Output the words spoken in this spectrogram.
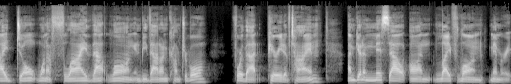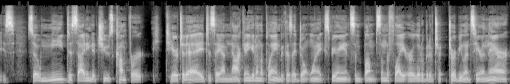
I don't want to fly that long and be that uncomfortable for that period of time. I'm going to miss out on lifelong memories. So, me deciding to choose comfort here today to say I'm not going to get on the plane because I don't want to experience some bumps on the flight or a little bit of t- turbulence here and there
